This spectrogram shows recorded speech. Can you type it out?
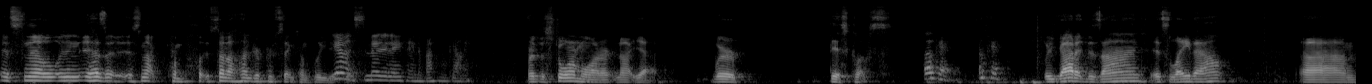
It's no, and it hasn't, it's not complete, it's not a hundred percent completed. You haven't submitted anything to Buncombe County. For the stormwater, not yet. We're this close. Okay, okay. We've got it designed, it's laid out. Um,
